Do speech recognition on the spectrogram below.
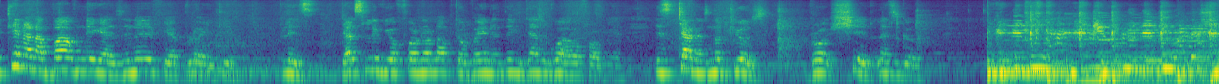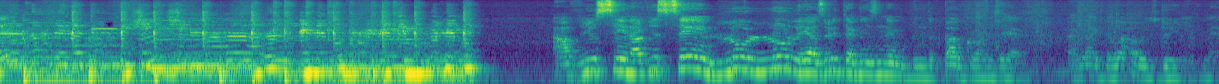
18 and above niggas, you know, if you're below 18. Please, just leave your phone or laptop or anything. Just go out from here. This channel is not yours. Bro, shit, let's go. Have you seen, have you seen Lul Lul? He has written his name in the background there. I like the way how he's doing it, man.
